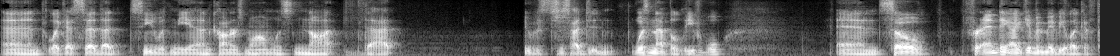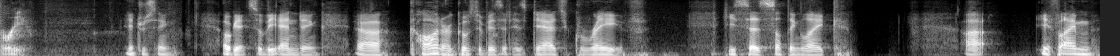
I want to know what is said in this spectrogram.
And like I said, that scene with Nia and Connor's mom was not that. It was just I didn't wasn't that believable. And so for ending, I give it maybe like a three. Interesting. Okay, so the ending. Uh, Connor goes to visit his dad's grave. He says something like, uh, "If I'm,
